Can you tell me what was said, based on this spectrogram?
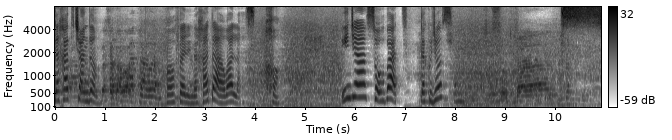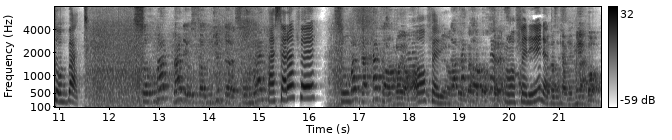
در خط چندم؟ در خط اول. آفرین در خط اول است. خب. اینجا صحبت. در کجاست؟ صحبت. صحبت صحبت بله استاد وجود داره. صحبت از طرف صحبت در خط. آفرین. آفرین از کلمه با.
